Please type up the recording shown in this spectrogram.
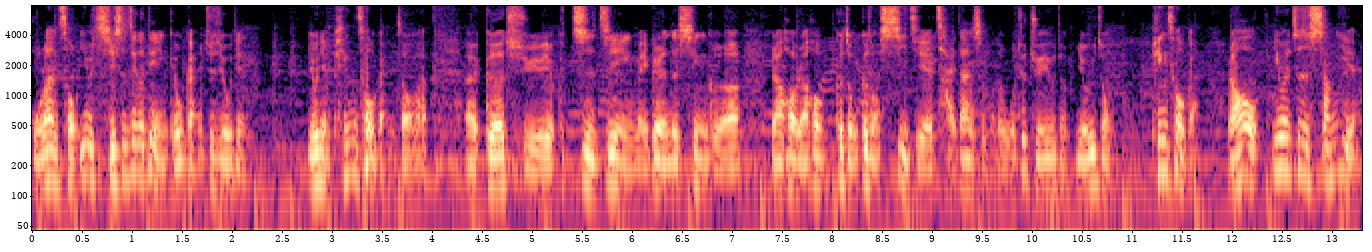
胡乱凑，因为其实这个电影给我感觉就是有点有点拼凑感，你知道吗？呃，歌曲有致敬，每个人的性格，然后然后各种各种细节彩蛋什么的，我就觉得有种有一种拼凑感。然后因为这是商业嘛，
